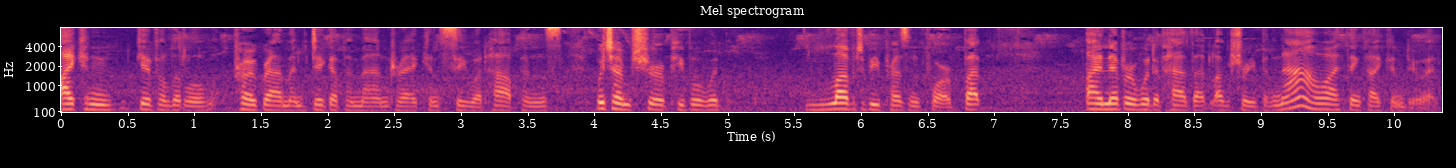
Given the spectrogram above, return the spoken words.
I can give a little program and dig up a mandrake and see what happens, which I'm sure people would love to be present for. But I never would have had that luxury. But now I think I can do it.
